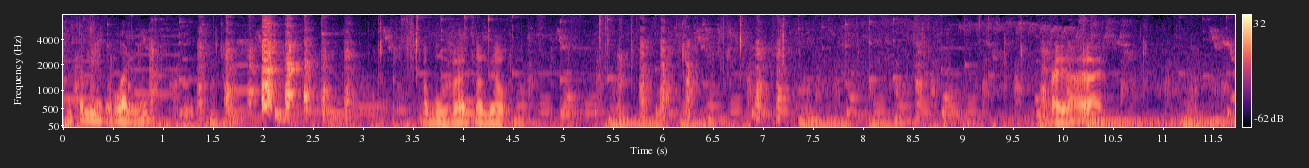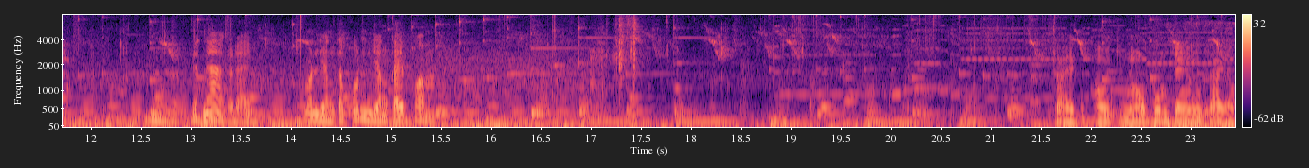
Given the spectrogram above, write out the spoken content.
มันก็มีก็อ้วนอยู่กระบุงมากส่วนเดียวไก่ร้ายหลายอืมเฮ็ดหน้าก็ได้ มันเลี้ยงตะคนเลี้ยงไก่พร้อมใช่กับเขากินน้ำมันพุ่มแจงให้ลูกใช่อยู่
